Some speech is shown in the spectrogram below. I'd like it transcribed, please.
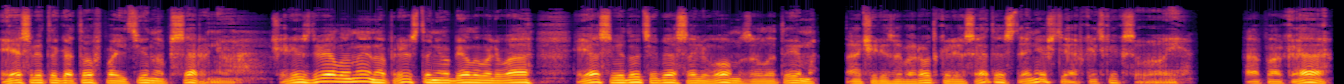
Если ты готов пойти на псарню, через две луны на пристани у Белого Льва я сведу тебя со львом золотым, а через оборот колеса ты станешь тявкать как свой. А пока...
